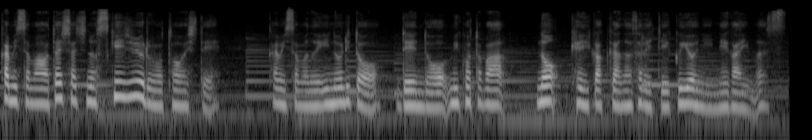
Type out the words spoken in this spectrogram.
神様は私たちのスケジュールを通して神様の祈りと伝道御言葉の計画がなされていくように願います。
